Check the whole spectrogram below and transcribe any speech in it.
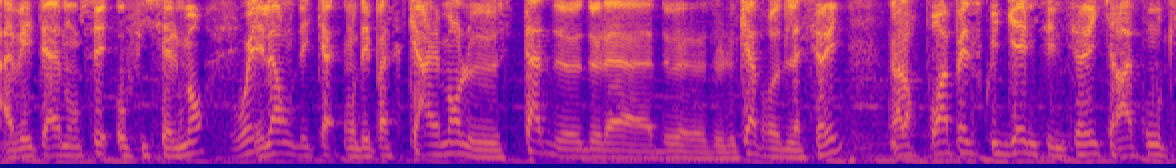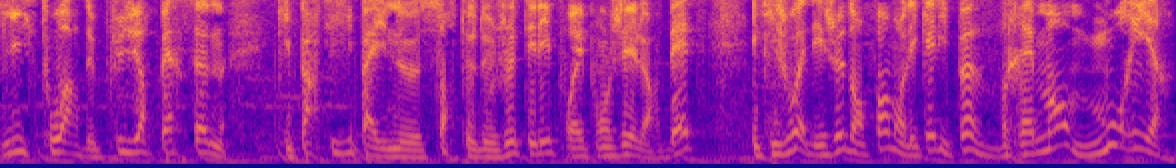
avait été annoncée officiellement. Et là, on, déca- on dépasse carrément le stade de la, de, de- le cadre de la série. Alors, pour rappel, Squid Game, c'est une série qui raconte l'histoire de plusieurs personnes qui participent à une sorte de jeu télé pour éponger leurs dettes et qui jouent à des jeux d'enfants dans lesquels ils peuvent vraiment mourir.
